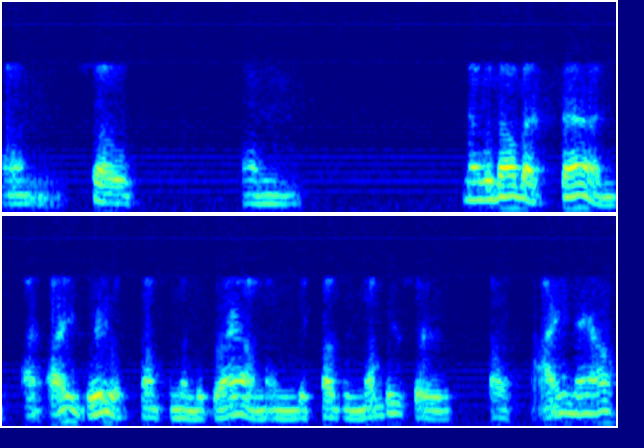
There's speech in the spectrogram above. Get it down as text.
Um, so, um, now with all that said, I, I agree with Councilmember Brown, and because the numbers are, are high now,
